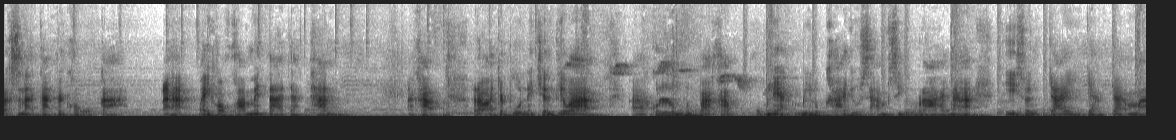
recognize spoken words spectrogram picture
ลักษณะการไปขอโอกาส นะฮะไปขอความเมตตาจากท่านนะครับ เราอาจจะพูดในเชิงที่ว่าคุณลุงคุณป้าครับ ผมเนี่ยมีลูกค้าอยู่ 3 4 รายนะฮะที่สนใจอยากจะมา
